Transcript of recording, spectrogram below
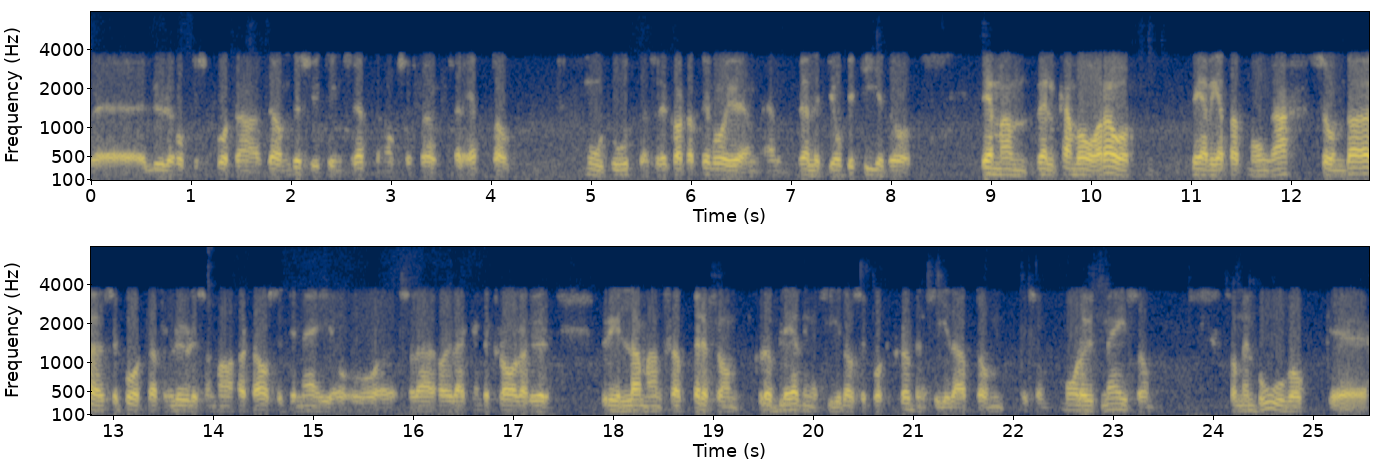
eh, Luleå hockeysupportrarna dömdes i tingsrätten också för, för ett av mordhoten. Så det är klart att det var ju en, en väldigt jobbig tid och det man väl kan vara och det jag vet att många sunda supportrar från Luleå som har hört av sig till mig och, och sådär har ju verkligen beklagat hur, hur illa man skötte det från klubbledningens sida och supporterklubbens sida. Att de liksom målade ut mig som, som en bov och eh,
